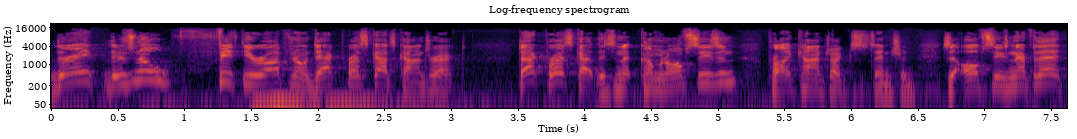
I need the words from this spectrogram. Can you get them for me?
there ain't there's no fifth year option on Dak Prescott's contract. Dak Prescott this coming off season, probably contract extension. So off season after that,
